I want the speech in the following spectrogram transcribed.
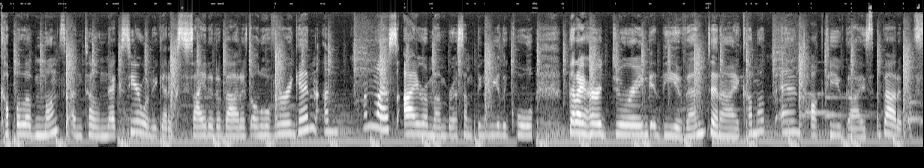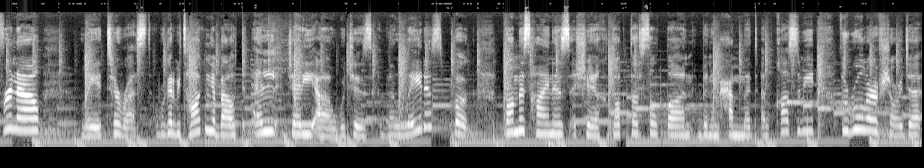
couple of months until next year when we get excited about it all over again, un- unless I remember something really cool that I heard during the event and I come up and talk to you guys about it. But for now, lay it to rest. We're going to be talking about Al Jaria'h, which is the latest book from His Highness Sheikh Dr. Sultan bin Muhammad Al Qasimi, the ruler of Sharjah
